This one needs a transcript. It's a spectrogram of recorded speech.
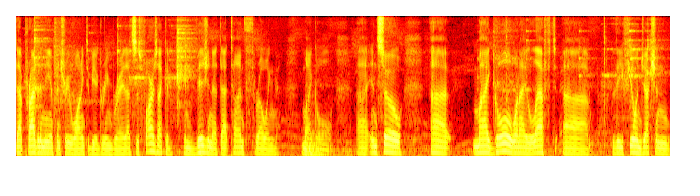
that private in the infantry wanting to be a Green Beret, that's as far as I could envision at that time throwing my goal. Uh, and so, uh, my goal when I left uh, the fuel injection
